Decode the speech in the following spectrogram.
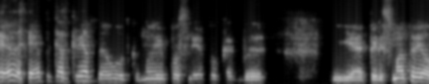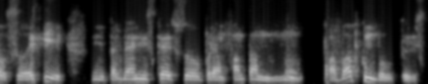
это конкретная лодка. Но и после этого как бы я пересмотрел свои, и тогда не сказать, что прям фонтан, ну, по бабкам был, то есть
